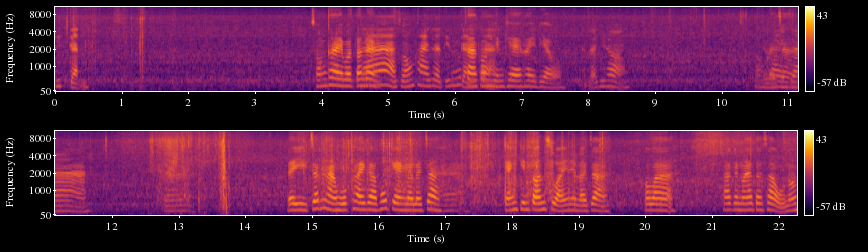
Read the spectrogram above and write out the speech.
ติดกัน สองไข่บ่ตอนแรกจ้าสองไข่จะติดกันตากล้องค่ะเห็นแค่ไข่เดียวจ้าพี่น้องสองเดี๋ยวไข่จ้าจ้าจ้าได้อีกจักหาหัวไข่กับพ่อแกงแล้วละจ้ะแกงกินตอนสวยเนี่ยแหละจ้ะเพราะว่าพากันมาแตะเสาเนาะ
